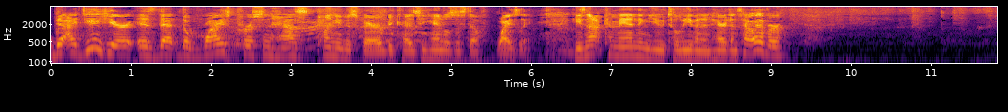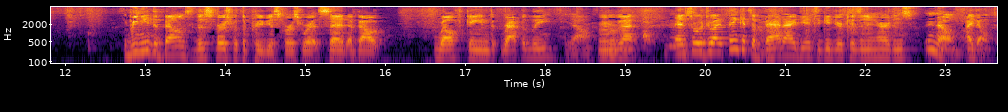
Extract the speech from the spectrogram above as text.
the idea here is that the wise person has plenty to spare because he handles the stuff wisely. He's not commanding you to leave an inheritance. However, we need to balance this verse with the previous verse where it said about wealth gained rapidly. Yeah. Remember mm-hmm. that? And so, do I think it's a bad idea to give your kids an inheritance? No, I don't.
